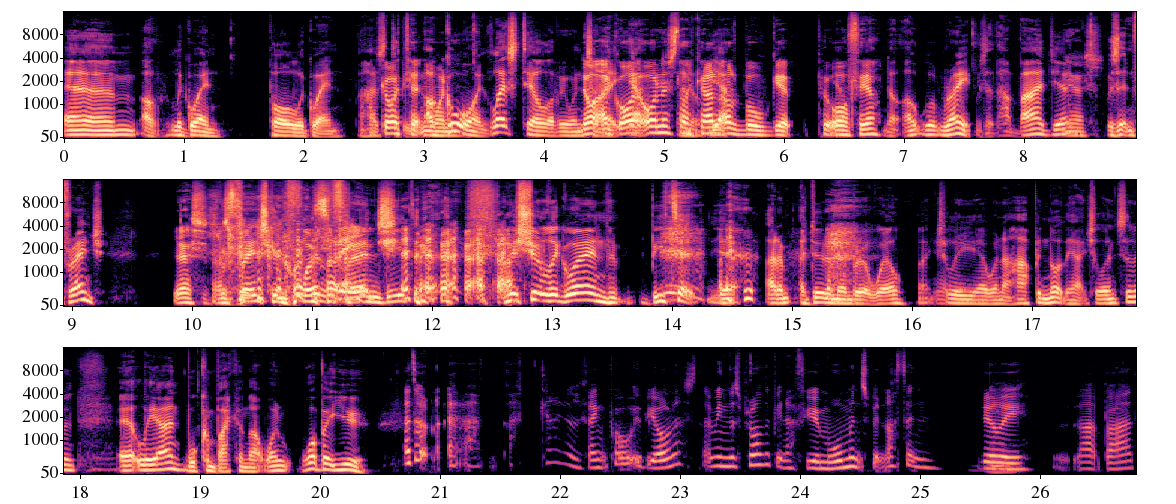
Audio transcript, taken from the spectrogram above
Um, oh, Le Guen. Paul Le Guen. It has Got to be. it in Oh, one. go on. Let's tell everyone. No, I got Yeah, it. Honestly, I, know, can't. yeah. will get put off here. No, oh, well, right. Was it that bad? Yeah. Yes. Was it in French? Yes, Was French going on? Fluent in French. Indeed. Monsieur Le Guen beat it. Yeah, I, rem- I do remember it well, actually, uh, when it happened, not the actual incident. Uh, Leanne, we'll come back on that one. What about you? I don't. Really think, Paul. To be honest, I mean, there's probably been a few moments, but nothing really that bad.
